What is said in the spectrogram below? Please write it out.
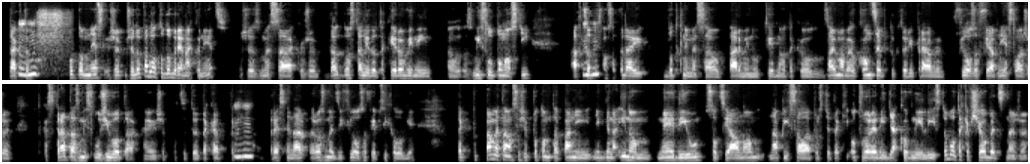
tak to mm-hmm. potom, dnes, že, že dopadlo to dobre nakoniec, že sme sa akože dostali do takej roviny uh, zmysluplnosti a chcel by mm-hmm. som sa teda aj, dotkneme sa o pár minút jedného takého zaujímavého konceptu, ktorý práve filozofia vniesla, že taká strata zmyslu života, hej, že to je taká, taký mm-hmm. presne na rozmedzi filozofie, psychológie tak pamätám si, že potom tá pani niekde na inom médiu sociálnom napísala proste taký otvorený ďakovný list. To bolo také všeobecné, že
